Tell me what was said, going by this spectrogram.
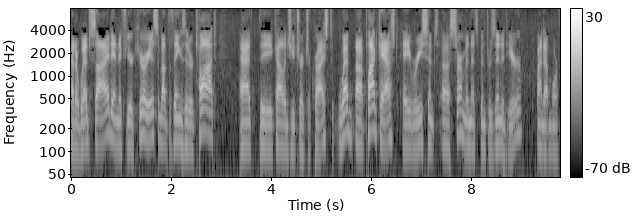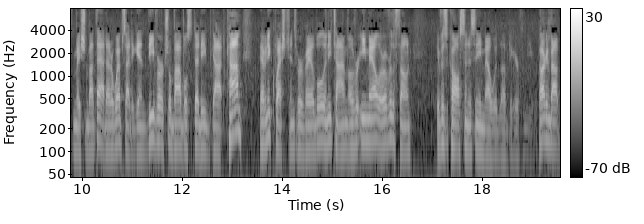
at our website, and if you're curious about the things that are taught at the College View Church of Christ web uh, podcast, a recent uh, sermon that's been presented here. Find out more information about that at our website again, thevirtualbiblestudy.com. If you have any questions, we're available anytime over email or over the phone give us a call, send us an email. We'd love to hear from you. We're talking about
